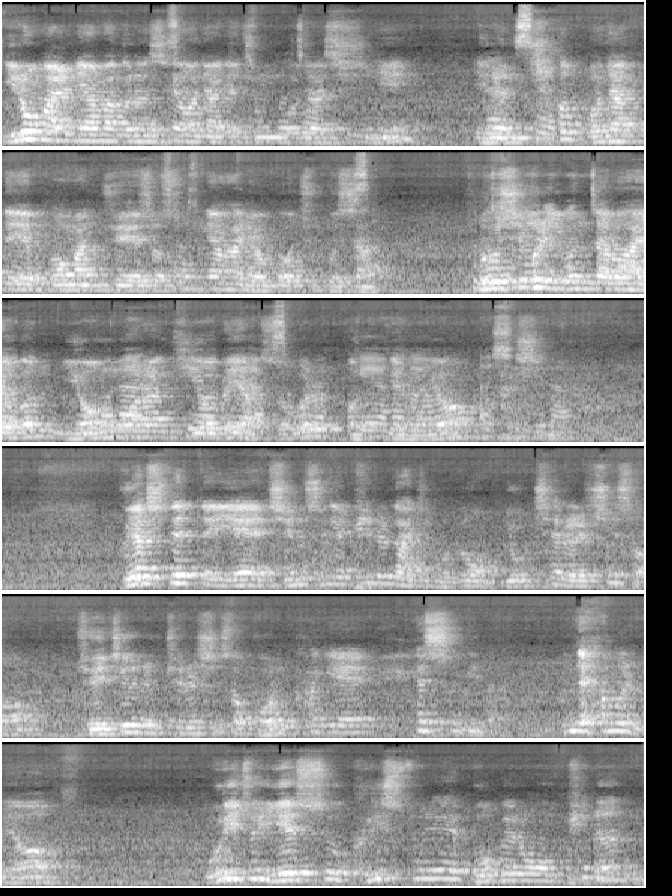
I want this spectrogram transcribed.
이로 말미암아 그는 새 언약의 중보자시니 이는 첫 언약 때의 범한 죄에서 속량하려고 죽으사 부르심을 입은 자로 하여금 영원한 기업의 약속을 얻게 하려 하시니라 구약 시대 때에 짐승의 피를 가지고도 육체를 씻어 죄 지은 육체를 씻어 거룩하게 했습니다. 근데 하물며 우리 주 예수 그리스도의 보배로운 피는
